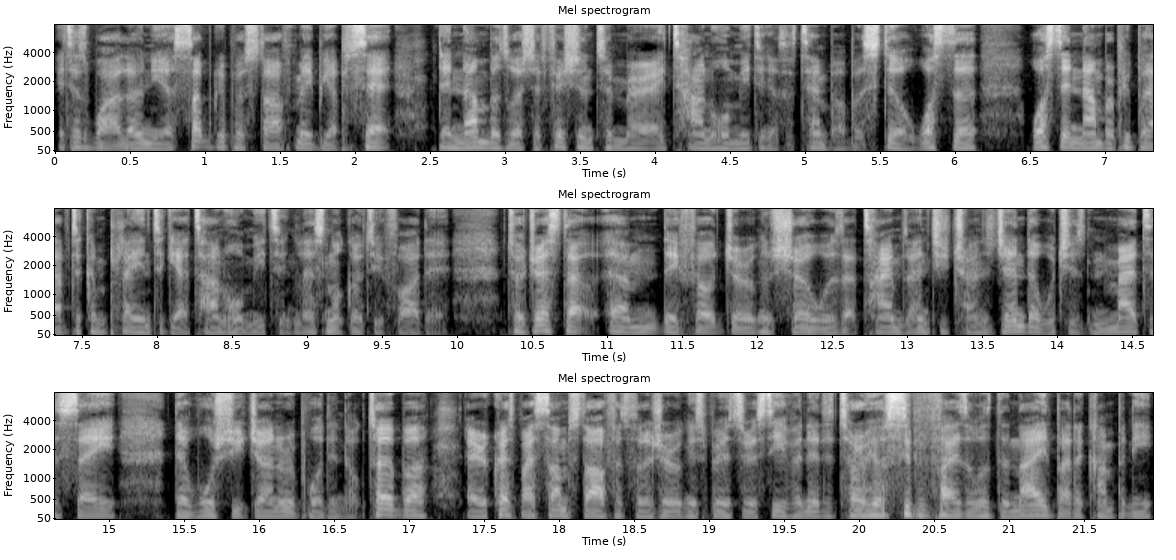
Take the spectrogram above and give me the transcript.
It says while only a subgroup of staff may be upset, their numbers were sufficient to merit a town hall meeting in September. But still, what's the what's the number of people have to complain to get a town hall meeting? Let's not go too far there. To address that, um, they felt Rogan's show was at times anti-transgender, which is mad to say. The Wall Street Journal reported in October a request by some staffers for the Rogan Experience to receive an editorial supervisor was denied by the company,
